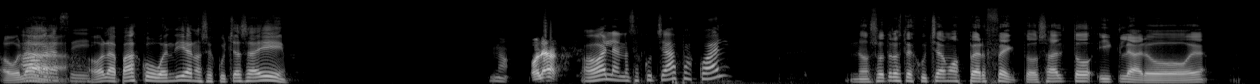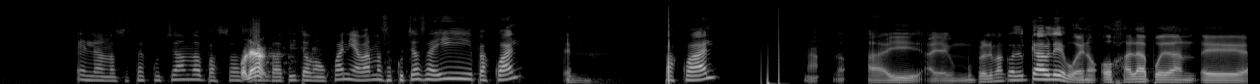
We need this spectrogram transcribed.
Hola, Ahora sí. hola Pascu, buen día, ¿nos escuchás ahí? No. Hola. Hola, ¿nos escuchás, Pascual? Nosotros te escuchamos perfecto, alto y claro, ¿eh? Él no nos está escuchando, pasó hace un ratito con Juan y a ver, ¿nos escuchás ahí, Pascual? Em, ¿Pascual? No, ahí hay un problema con el cable. Bueno, ojalá puedan eh,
